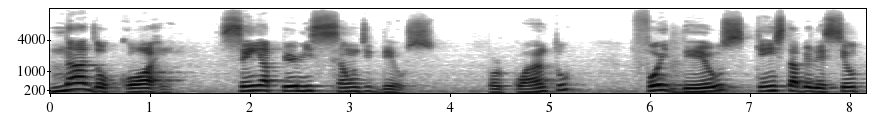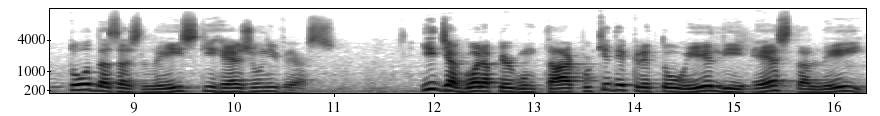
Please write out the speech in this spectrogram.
Nada ocorre sem a permissão de Deus, porquanto foi Deus quem estabeleceu todas as leis que regem o universo. E de agora perguntar por que decretou ele esta lei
